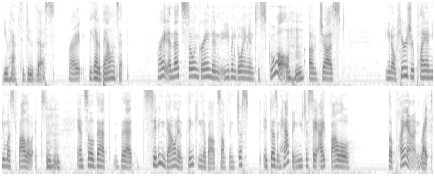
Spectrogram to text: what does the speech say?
you have to do this. Right. We got to balance it. Right. And that's so ingrained in even going into school mm-hmm. of just, you know, here's your plan, you must follow it. Mm-hmm. And so that that sitting down and thinking about something just it doesn't happen. You just say, I follow the plan. Right.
